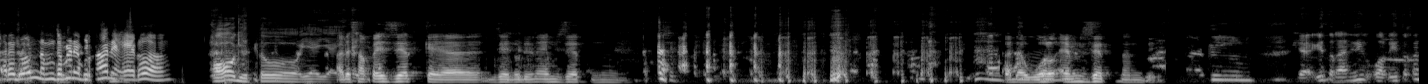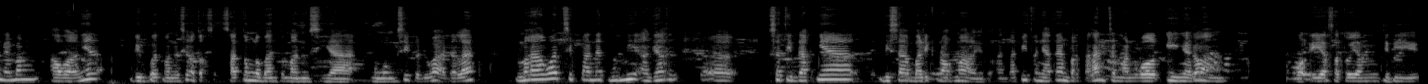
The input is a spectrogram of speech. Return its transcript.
Ada 26, cuman yang bertahan ya E doang. Oh gitu. Ya ya. Ada ya, sampai Z kayak Zainuddin MZ. Hmm. Ada Wall MZ nanti. Aduh. ya gitu kan jadi wall itu kan memang awalnya dibuat manusia untuk satu ngebantu manusia mengungsi kedua adalah merawat si planet bumi agar eh, setidaknya bisa balik normal gitu kan tapi ternyata yang bertahan cuman wall E nya doang wall E yang satu yang jadi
